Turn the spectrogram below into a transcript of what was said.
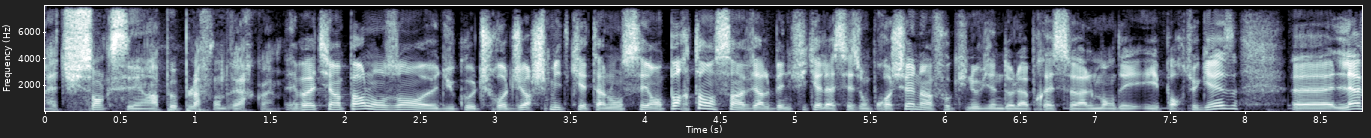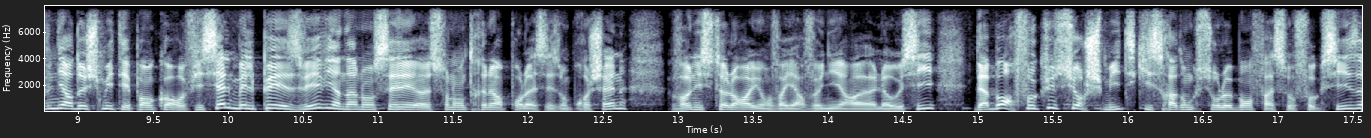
ah, tu sens que c'est un peu plafond de verre quand même. Eh bah tiens, parlons-en euh, du coach Roger Schmidt qui est annoncé en partance hein, vers le Benfica la saison prochaine. Info qui nous viennent de la presse allemande et, et portugaise. Euh, L'avenir de Schmidt n'est pas encore officiel, mais le PSV vient d'annoncer euh, son entraîneur pour la saison prochaine. Van Nistelrooy, on va y revenir euh, là aussi. D'abord, focus sur Schmidt qui sera donc sur le banc face aux Foxes.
